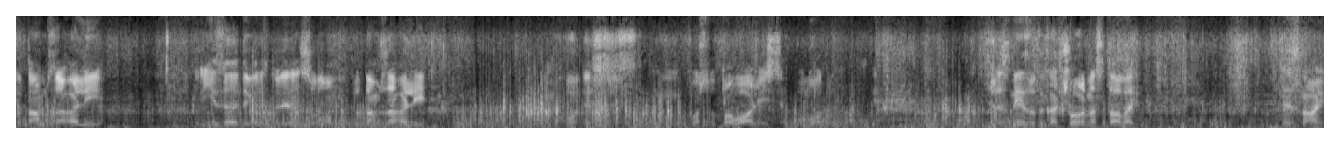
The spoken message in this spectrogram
то там взагалі їздили, дивились туди на солому, то там взагалі там ходиш, ну, просто провалюєшся, болото. Вже знизу така чорна стала, не знаю.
